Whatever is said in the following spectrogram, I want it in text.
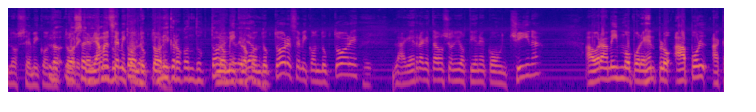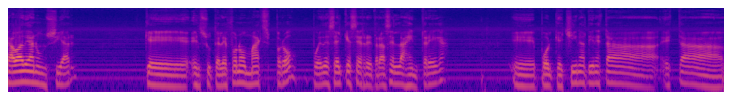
los semiconductores, se llaman semiconductores. Microconductores. Los microconductores, semiconductores la guerra que Estados Unidos tiene con China. Ahora mismo, por ejemplo, Apple acaba de anunciar que en su teléfono Max Pro puede ser que se retrasen las entregas eh, porque China tiene esta, esta,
